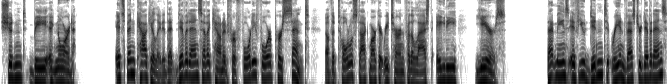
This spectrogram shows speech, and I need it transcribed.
shouldn't be ignored. It's been calculated that dividends have accounted for 44% of the total stock market return for the last 80 years. That means if you didn't reinvest your dividends,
